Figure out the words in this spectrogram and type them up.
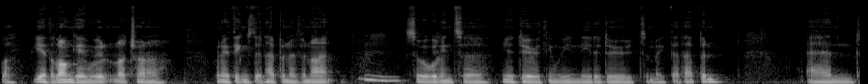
like yeah the long game. We're not trying to we know things don't happen overnight, Mm. so we're willing to yeah do everything we need to do to make that happen. And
